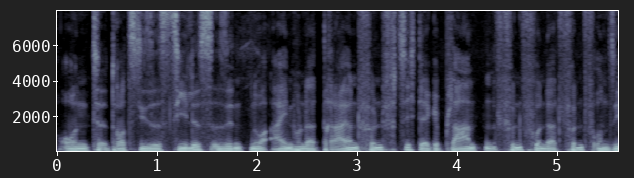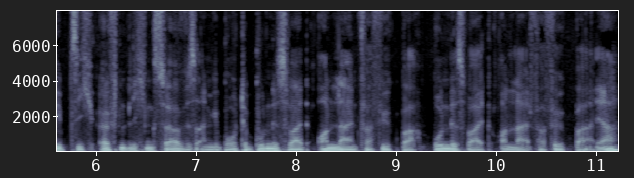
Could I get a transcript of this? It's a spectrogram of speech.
Und trotz dieses Zieles sind nur 153 der geplanten 575 öffentlichen Serviceangebote bundesweit online verfügbar. Bundesweit online verfügbar, ja.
